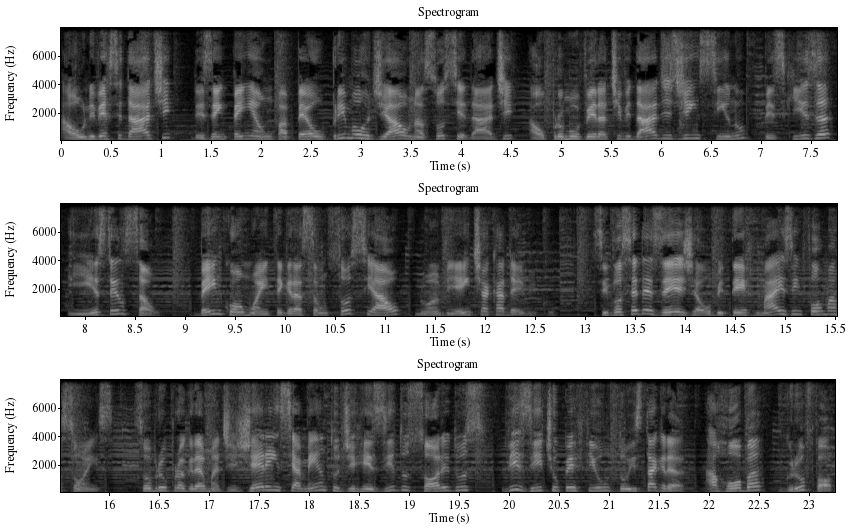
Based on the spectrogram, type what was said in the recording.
A universidade desempenha um papel primordial na sociedade ao promover atividades de ensino, pesquisa e extensão, bem como a integração social no ambiente acadêmico. Se você deseja obter mais informações sobre o programa de gerenciamento de resíduos sólidos, visite o perfil do Instagram, Grufop.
